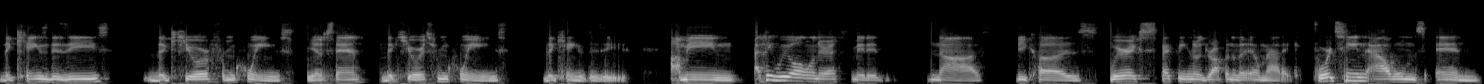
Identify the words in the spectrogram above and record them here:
The King's Disease, The Cure from Queens. You understand? The Cure is from Queens. The King's Disease. I mean, I think we all underestimated Nas because we're expecting him to drop another Illmatic. 14 albums in,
